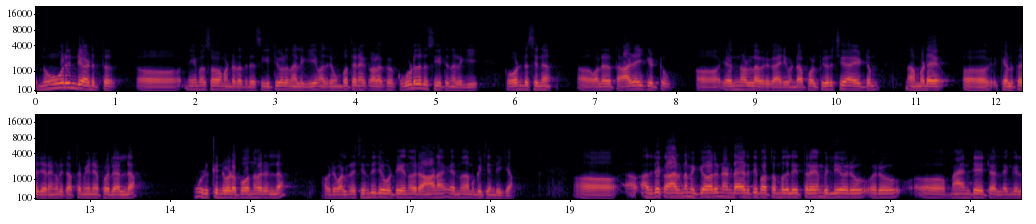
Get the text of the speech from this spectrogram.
നൂറിന്റെ അടുത്ത് നിയമസഭാ മണ്ഡലത്തിൽ സീറ്റുകൾ നൽകിയും അതിന് മുമ്പത്തേക്കാളൊക്കെ കൂടുതൽ സീറ്റ് നൽകി കോൺഗ്രസ്സിന് വളരെ താഴേക്ക് ഇട്ടു എന്നുള്ള ഒരു കാര്യമുണ്ട്. അപ്പോൾ തീർച്ചയായിട്ടും നമ്മുടെ കേരളത്തെ ജനങ്ങൾ ചത്തമീനെ പോലെയല്ല ഒഴുക്കിന്റെ കൂടെ പോകുന്നവരല്ല അവർ വളരെ ചിന്തിച്ച് വോട്ട് ചെയ്യുന്നവരാണ് എന്ന് നമുക്ക് ചിന്തിക്കാം. അതിന്റെ കാരണം മിക്കവാറും രണ്ടായിരത്തി പത്തൊമ്പതിൽ ഇത്രയും വലിയൊരു ഒരു മാൻഡേറ്റ് അല്ലെങ്കിൽ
